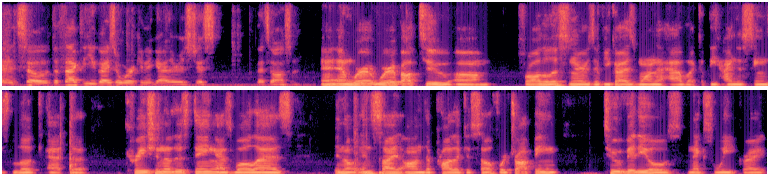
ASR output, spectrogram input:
and so the fact that you guys are working together is just that's awesome. and, and we're we're about to um, for all the listeners if you guys want to have like a behind the scenes look at the creation of this thing as well as you know insight on the product itself we're dropping two videos next week right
